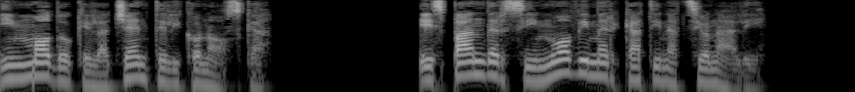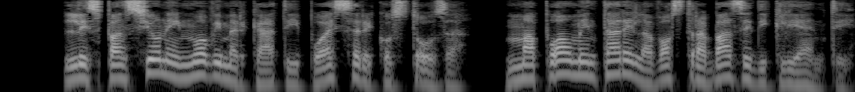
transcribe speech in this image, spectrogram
in modo che la gente li conosca. Espandersi in nuovi mercati nazionali. L'espansione in nuovi mercati può essere costosa, ma può aumentare la vostra base di clienti.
